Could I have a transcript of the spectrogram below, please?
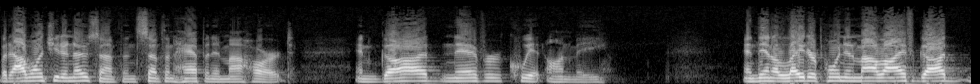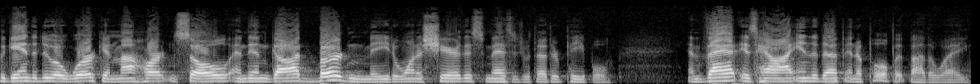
But I want you to know something. Something happened in my heart. And God never quit on me. And then a later point in my life, God began to do a work in my heart and soul. And then God burdened me to want to share this message with other people. And that is how I ended up in a pulpit, by the way.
